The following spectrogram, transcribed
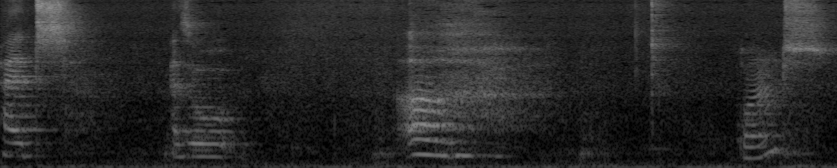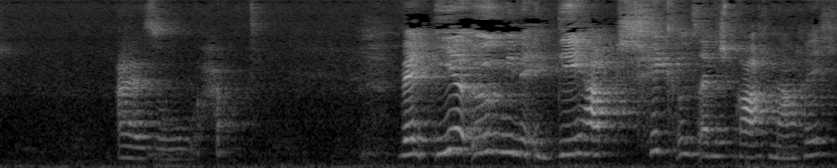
halt, also, äh, und, also, habt, Wenn ihr irgendwie eine Idee habt, schickt uns eine Sprachnachricht.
